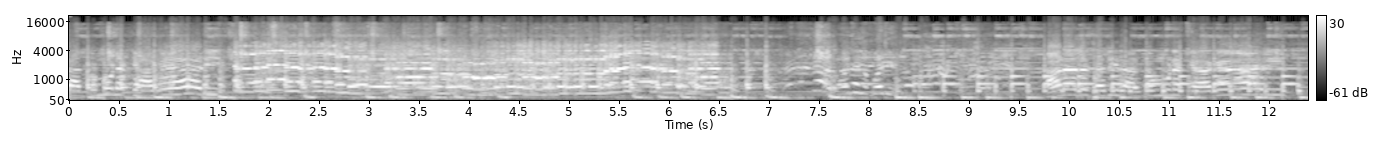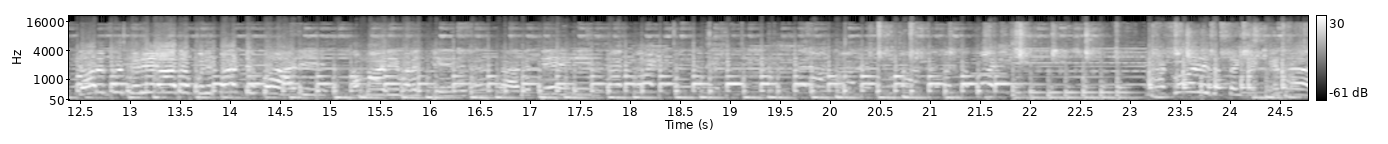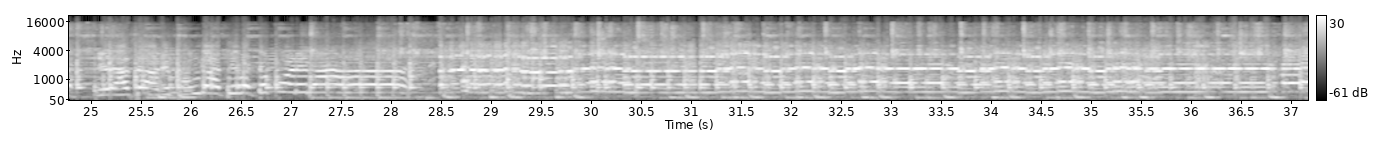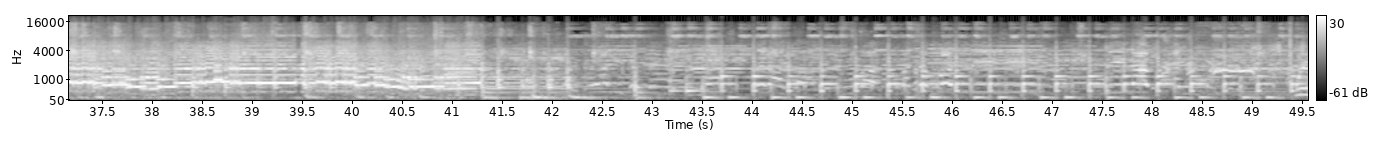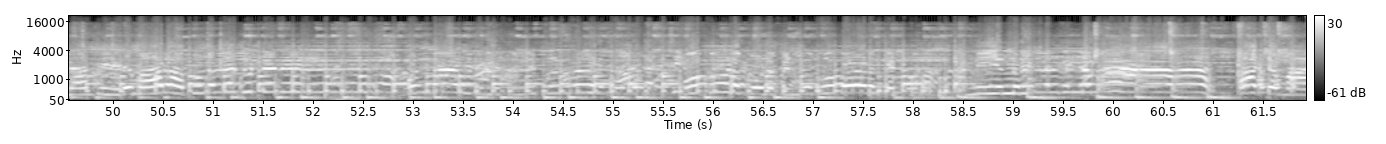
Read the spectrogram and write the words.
ஆட்டம் உனக்காக ஆடி. ஆடாத சதிராட்டம் உனக்காக ஆடி. யாருக்கும் தெரியாத புது பாட்டு பாடி. அம்மாடி வளைக்கேனுக்காக தேடி. கோழி சத்தம் கேட்குதா? ஏ ராசாவி பங்காத்தி வட்டம் தீர மாறாப்பு சுட்டது. பொன்னாடி போன பின்பு பூபாலம் கெட்டோமா. என்னும் ஆட்டமா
